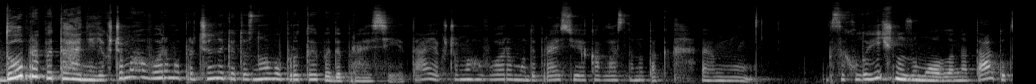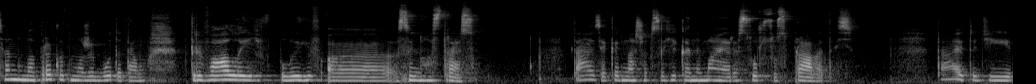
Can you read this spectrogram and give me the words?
Добре питання. Якщо ми говоримо про чинники, то знову про типи депресії. Та? Якщо ми говоримо депресію, яка власне ну так. Ем, Психологічно зумовлена, та, то це, ну, наприклад, може бути там тривалий вплив е, сильного стресу, та, з яким наша психіка не має ресурсу справитись. Та, і тоді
